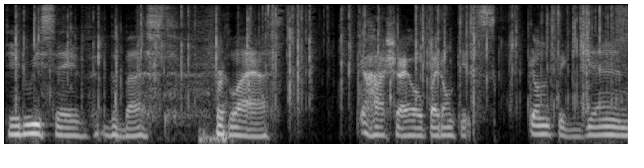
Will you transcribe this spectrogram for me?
Did we save the best for last? Gosh, I hope I don't get skunked again.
